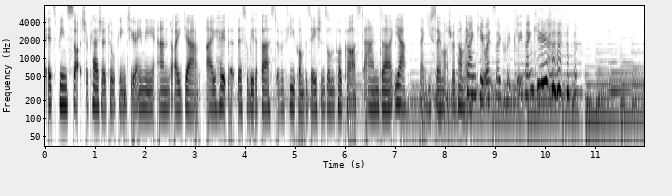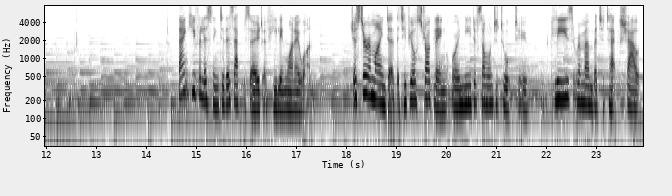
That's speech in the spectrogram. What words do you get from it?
It's been such a pleasure talking to you, Amy. And I, yeah, I hope that this will be the first of a few conversations on the podcast. And uh, yeah, thank you so much for coming. Thank you. It went so quickly. Thank you. thank you for listening to this episode of Healing 101. Just a reminder that if you're struggling or in need of someone to talk to, please remember to text SHOUT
